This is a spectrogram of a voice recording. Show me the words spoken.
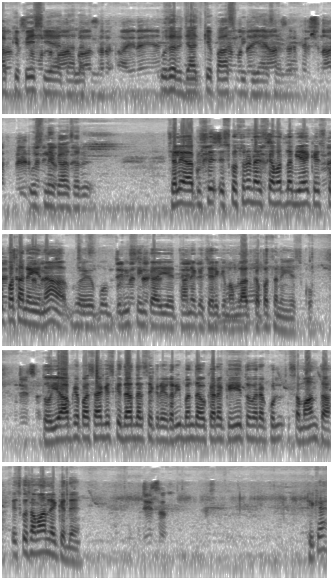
आपकी पेशी है अदालत में। उधर जज के पास भी गया सर। उसने कहा सर चले आप इसे इसको सुने ना इसका मतलब यह है कि इसको पता नहीं है ना वो पुलिसिंग का ये थाने कचहरी के मामला का पता नहीं है इसको। तो ये आपके पास आगे इसकी दर दर से करे गरीब बंदा वो कह रहा है कि ये तो मेरा कुल सामान था इसको सामान लेके दें। जी सर। ठीक है?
